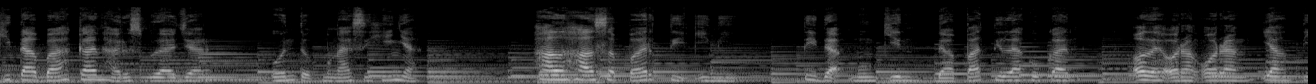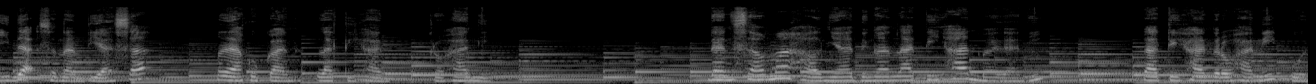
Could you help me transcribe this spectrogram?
kita bahkan harus belajar untuk mengasihinya. Hal-hal seperti ini tidak mungkin dapat dilakukan oleh orang-orang yang tidak senantiasa melakukan latihan rohani. Dan sama halnya dengan latihan badani, latihan rohani pun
